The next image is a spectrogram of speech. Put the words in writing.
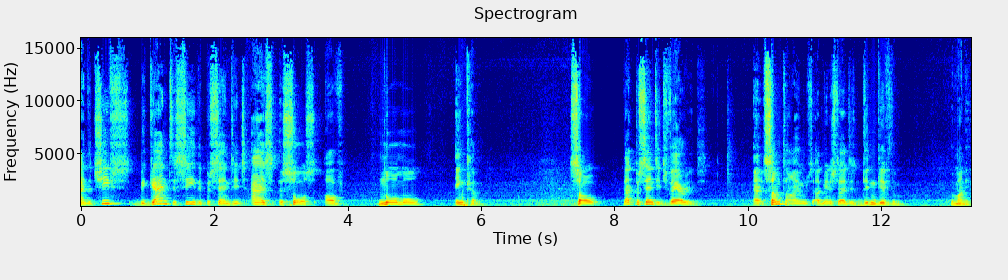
and the chiefs began to see the percentage as a source of normal income. So that percentage varied. Uh, sometimes administrators didn't give them the money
